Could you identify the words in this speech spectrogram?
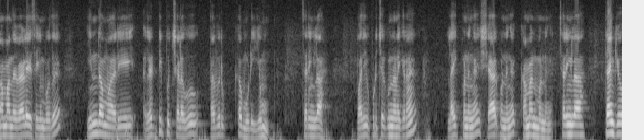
நம்ம அந்த வேலையை செய்யும்போது இந்த மாதிரி ரெட்டிப்பு செலவு தவிர்க்க முடியும். சரிங்களா? பதிவு பிடிச்சிருக்குன்னு நினைக்கிறேன். லைக் பண்ணுங்கள் ஷேர் பண்ணுங்கள் கமெண்ட் பண்ணுங்கள் சரிங்களா? தேங்க்யூ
